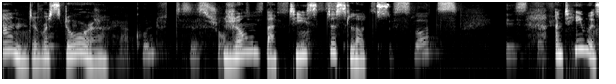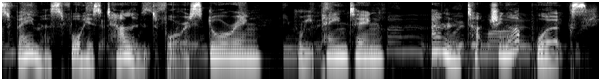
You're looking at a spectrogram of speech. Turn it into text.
and a restorer, Jean-Baptiste de Slotz. And he was famous for his talent for restoring, repainting, and touching up works,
